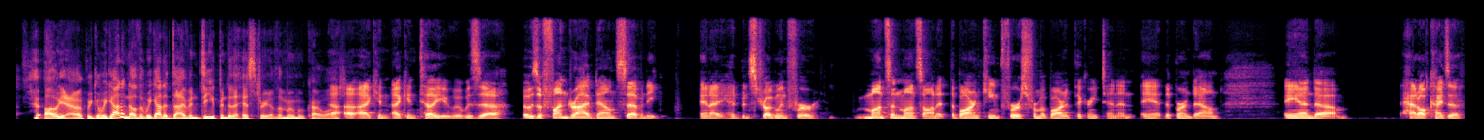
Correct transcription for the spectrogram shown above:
oh yeah, we we got to know that. We got to dive in deep into the history of the Moo car wash. Uh, I can I can tell you it was uh it was a fun drive down 70 and I had been struggling for months and months on it. The barn came first from a barn in Pickerington and, and that burned down, and um, had all kinds of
